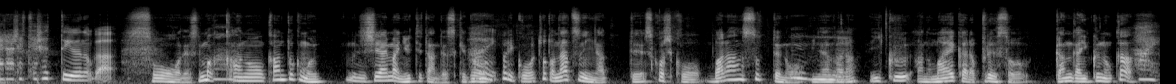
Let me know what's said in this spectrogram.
えられてるっていうのが。はい、そうですね。まあ、あの監督も試合前に言ってたんですけど、はい、やっぱりこうちょっと夏になって少しこうバランスっていうのを見ながら行く、うんうん、あの前からプレスをガンガン行くのか、はい、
